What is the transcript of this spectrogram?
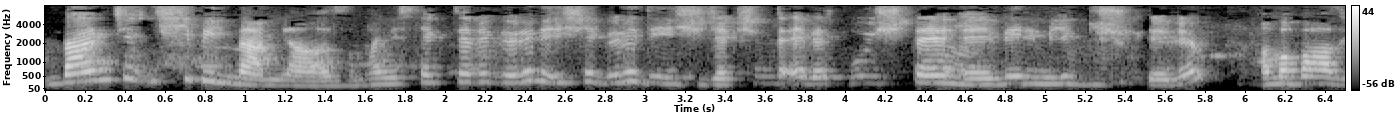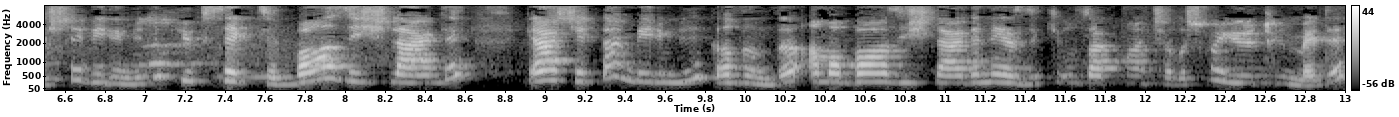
Bence işi bilmem lazım. Hani sektöre göre ve işe göre değişecek. Şimdi evet bu işte Hı. e, verimlilik düşük derim ama bazı işte verimlilik yüksektir. Bazı işlerde gerçekten verimlilik alındı ama bazı işlerde ne yazık ki uzaktan çalışma yürütülmedi.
